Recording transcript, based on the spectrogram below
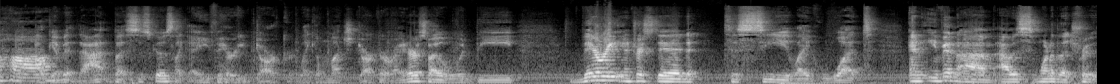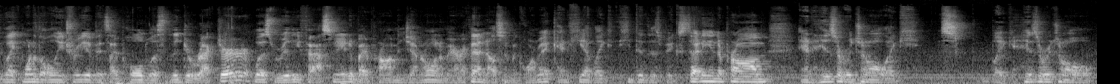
Uh-huh. I'll give it that. But Susco's like a very darker, like a much darker writer. So I would be very interested to see like what. And even um, I was one of the tri- like one of the only trivia bits I pulled was the director was really fascinated by prom in general in America, Nelson McCormick, and he had like he did this big study into prom, and his original like like his original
